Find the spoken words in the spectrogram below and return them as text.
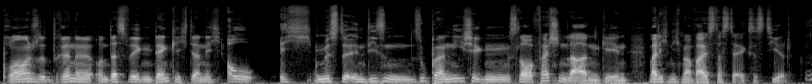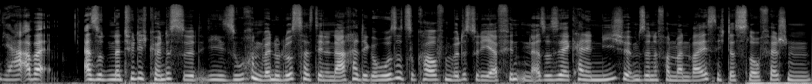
Branche drinne und deswegen denke ich da nicht, oh, ich müsste in diesen super nischigen Slow Fashion Laden gehen, weil ich nicht mal weiß, dass der existiert. Ja, aber also natürlich könntest du die suchen, wenn du Lust hast, dir eine nachhaltige Hose zu kaufen, würdest du die ja finden. Also es ist ja keine Nische im Sinne von man weiß nicht, dass Slow Fashion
